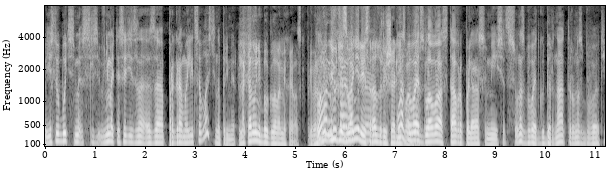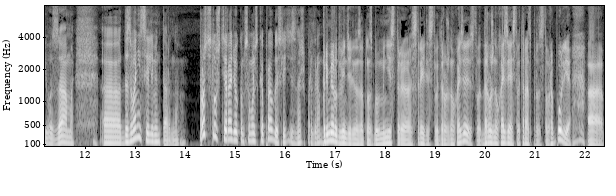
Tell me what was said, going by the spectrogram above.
Если вы будете внимательно следить за, за программой «Лица власти», например... Накануне был глава Михайловска, например. Глава Люди Михайловска. звонили и сразу решали У нас бывает вопросы. глава Ставрополя раз в месяц, у нас бывает губернатор, у нас бывают его замы. А, дозвониться элементарно. Просто слушайте радио «Комсомольская правда» и следите за нашей программой. К примеру, две недели назад у нас был министр э, строительства и дорожного хозяйства, дорожного хозяйства и транспорта Ставрополья. А,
